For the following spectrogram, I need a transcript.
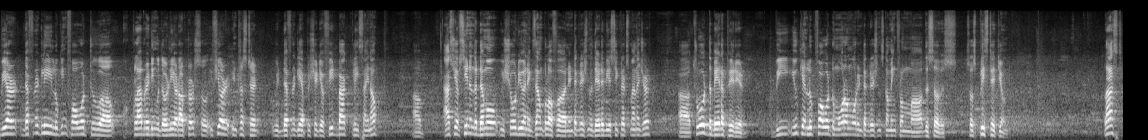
we are definitely looking forward to uh, collaborating with early adopters. So, if you are interested, we definitely appreciate your feedback. Please sign up. Uh, as you have seen in the demo, we showed you an example of uh, an integration with AWS Secrets Manager. Uh, throughout the beta period, we, you can look forward to more and more integrations coming from uh, the service. So please stay tuned. Last,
